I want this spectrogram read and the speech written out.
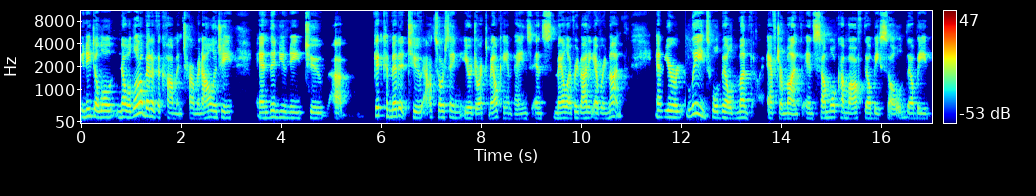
you need to lo- know a little bit of the common terminology, and then you need to uh, get committed to outsourcing your direct mail campaigns and mail everybody every month. And your leads will build month after month, and some will come off, they'll be sold, they'll be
